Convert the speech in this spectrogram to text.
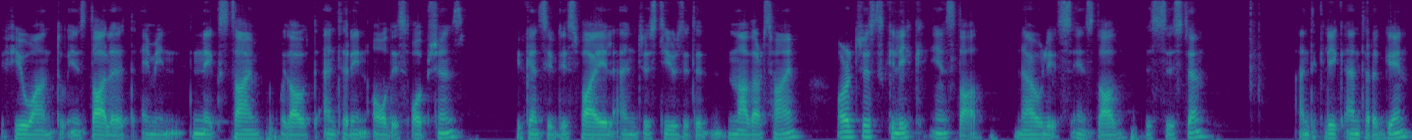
if you want to install it i mean next time without entering all these options. You can save this file and just use it another time or just click install now let's install the system and click enter again.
